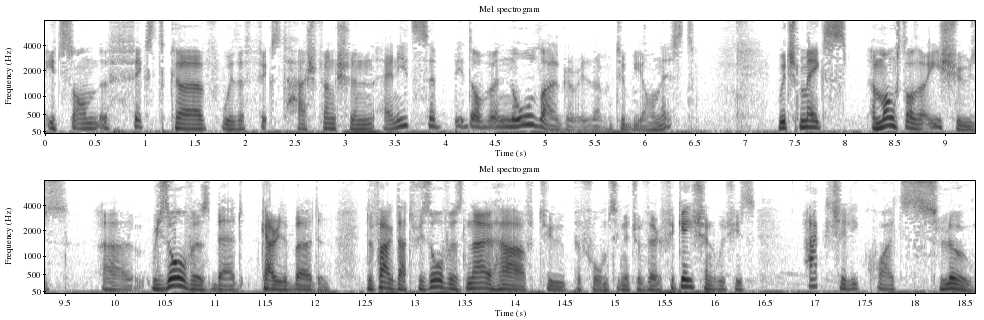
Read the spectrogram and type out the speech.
it's on a fixed curve with a fixed hash function, and it's a bit of an old algorithm, to be honest, which makes, amongst other issues, uh, resolvers bed, carry the burden. The fact that resolvers now have to perform signature verification, which is actually quite slow.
